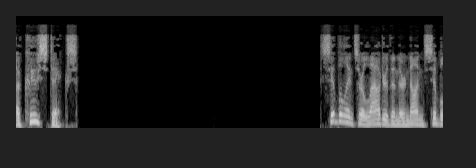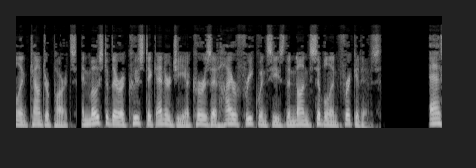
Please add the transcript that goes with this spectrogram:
Acoustics Sibilants are louder than their non-sibilant counterparts, and most of their acoustic energy occurs at higher frequencies than non-sibilant fricatives. S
